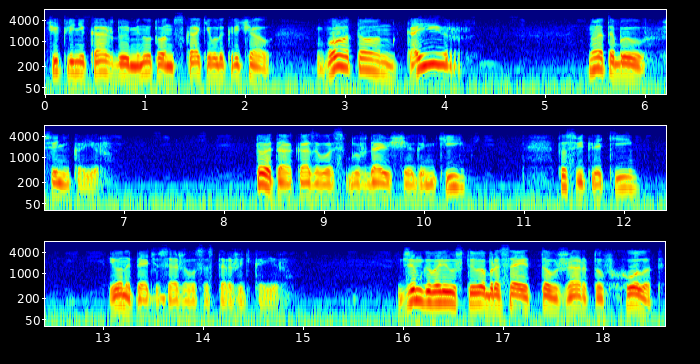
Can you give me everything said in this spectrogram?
Чуть ли не каждую минуту он вскакивал и кричал «Вот он, Каир!» Но это был все не Каир. То это оказывалось блуждающие огоньки, то светляки, и он опять усаживался сторожить Каир. Джим говорил, что его бросает то в жар, то в холод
